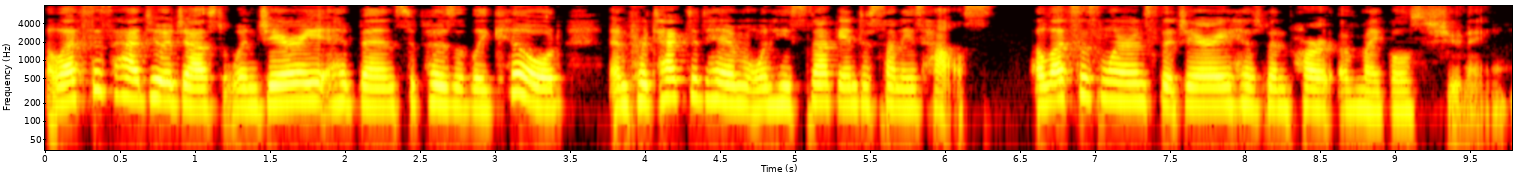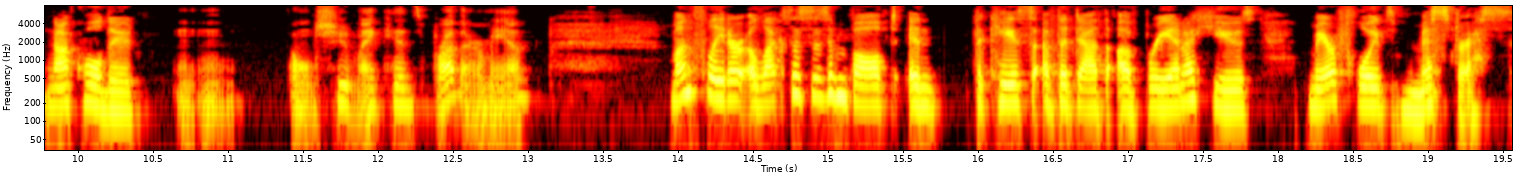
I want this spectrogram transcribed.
Alexis had to adjust when Jerry had been supposedly killed and protected him when he snuck into Sonny's house. Alexis learns that Jerry has been part of Michael's shooting. Not cool, dude. Mm-mm. Don't shoot my kid's brother, man. Months later, Alexis is involved in the case of the death of Brianna Hughes, Mayor Floyd's mistress.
